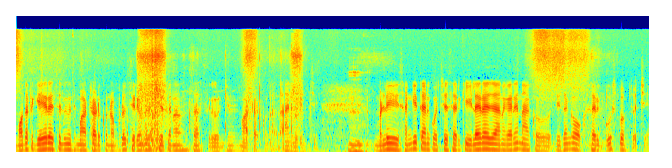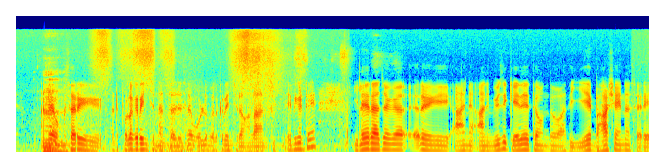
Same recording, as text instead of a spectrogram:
మొదటి గే రచయిత గురించి మాట్లాడుకున్నప్పుడు సిరిమల సీతారామ శాస్త్రి గురించి మాట్లాడుకున్నారు ఆయన గురించి. మళ్ళీ సంగీతానికి వచ్చేసరికి ఇళయరాజా అనగానే నాకు నిజంగా ఒకసారి గూస్ బంప్స్ వచ్చాయి. అంటే ఒకసారి అంటే పులకరించిందంట చూసా ఒళ్ళు పులకరించడం అలా అనిపించింది. ఎందుకంటే ఇళయరాజా గారి ఆయన ఆయన మ్యూజిక్ ఏదైతే ఉందో అది ఏ భాష అయినా సరే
